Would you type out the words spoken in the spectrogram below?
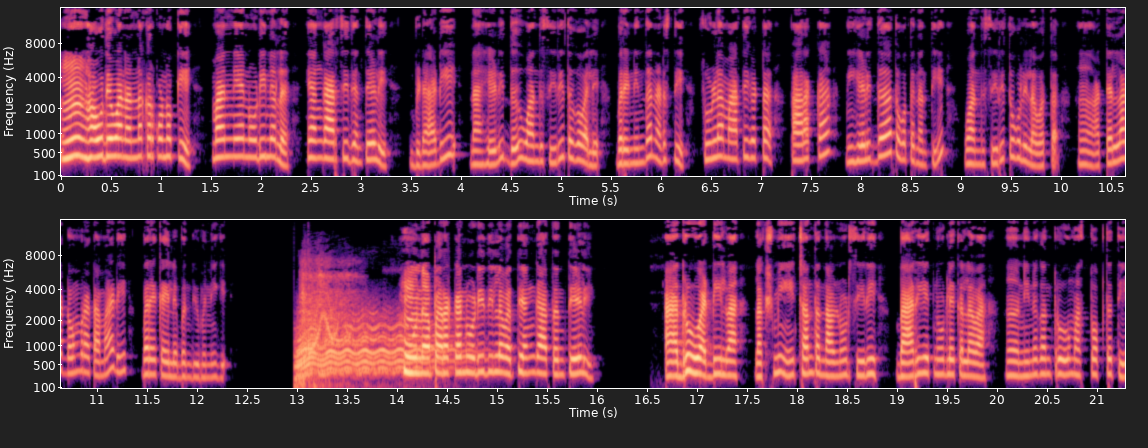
ಹ್ಮ್ ಹೌದೇವ ನನ್ನ ಕರ್ಕೊಂಡು ಹೋಗಿ ಮೊನ್ನೆ ನೋಡಿನಲ್ಲ, ಹೆಂಗ ಅಂತ ಹೇಳಿ ಬಿಡಾಡಿ, ನಾ ಹೇಳಿದ್ದು ಒಂದ್ ಸೀರೆ ತಗೋವಲ್ಲಿ ಬರೀ ನಿಂದ ನಡೆಸ್ತಿ. ಸುಳ್ಳ ಮಾತಿಗಟ್ಟ, ತಾರಕ್ಕ, ನೀ ಹೇಳಿದ್ದ ತಗೋತಾನಂತಿ. ಒಂದ್ ಸೀರೆ ತಗೋಲಿಲ್ಲ ಅವತ್ತ. ಹ್ಮ್ ಅಟ್ಟೆಲ್ಲ ಡೊಂಬ್ರಾಟ ಮಾಡಿ ಬರೀ ಕೈಲೇ ಬಂದಿವಿ ಮನಿಗೆ. ಹ್ಞೂ ನಾ ಪರಕ್ಕ ನೋಡಿದಿಲ್ಲ ಅವತ್ತು ಹೆಂಗ ಆತಂತೇಳಿ ಆದ್ರೂ ಅಡ್ಡಿ ಇಲ್ವಾ? ಲಕ್ಷ್ಮಿ, ಚಂದ ನಾಳೆ ನೋಡ್ ಸೀರಿ. ಬಾರಿ ಐತ್ ನೋಡ್ಲಿಕ್ಕಲ್ಲವ. ನಿನಗಂತ್ರು ಮಸ್ತ್ ಒಪ್ತತಿ.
